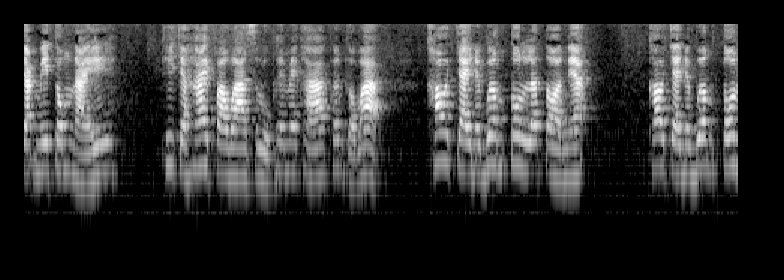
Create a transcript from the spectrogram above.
จะมีตรงไหนที่จะให้ปาวานสรุปให้ไหมคะ เพื่อนกับว่าเข้าใจในเบื้องต้นแล้วตอนเนี้ยเข้าใจในเบื้องต้น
